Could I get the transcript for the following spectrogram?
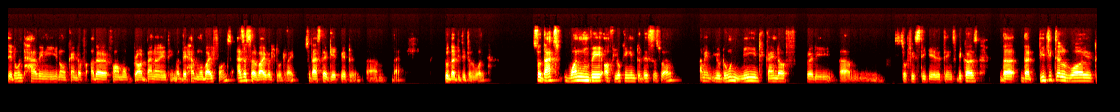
They don't have any you know kind of other form of broadband or anything but they have mobile phones as a survival tool right? So that's their gateway to um, that to the digital world. So that's one way of looking into this as well i mean you don't need kind of really um, sophisticated things because the the digital world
